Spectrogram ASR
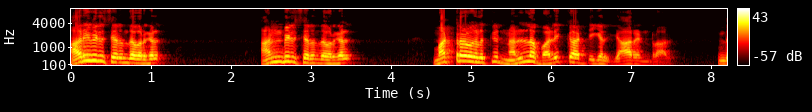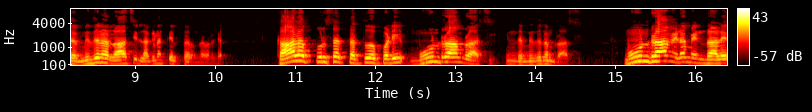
அறிவில் சிறந்தவர்கள் அன்பில் சிறந்தவர்கள் மற்றவர்களுக்கு நல்ல வழிகாட்டிகள் யார் என்றால் இந்த மிதுன ராசி லக்னத்தில் பிறந்தவர்கள். காலப்புருஷ தத்துவப்படி மூன்றாம் ராசி இந்த மிதுனம் ராசி. மூன்றாம் இடம் என்றாலே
